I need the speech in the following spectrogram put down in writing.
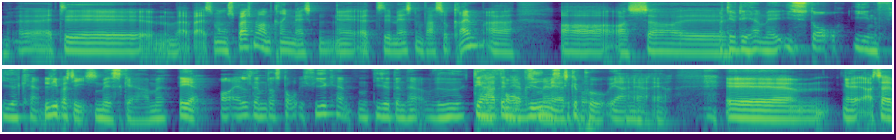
Øh, at, øh, altså nogle spørgsmål omkring masken, øh, at masken var så grim, og, og, og så... Øh, og det er jo det her med, at I står i en firkant lige præcis. med skærme. Ja. Og alle dem, der står i firkanten, de har den her hvide De har den her hvide maske, på. på. Ja, mm. ja, ja. Øh, altså,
